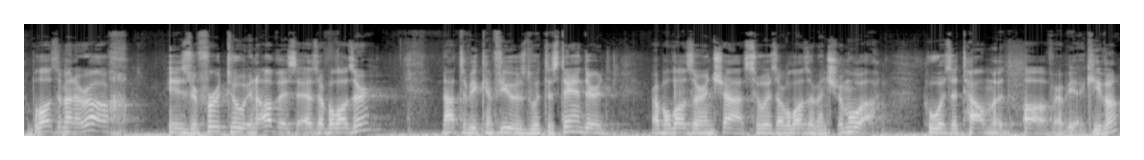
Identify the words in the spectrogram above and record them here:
Rabbi Lazar ben Aruch is referred to in Avis as Rabbi Lazar, not to be confused with the standard Rabbi Lazar in Shas, who is Rabbi Lazar ben Shamua, who was a Talmud of Rabbi Akiva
